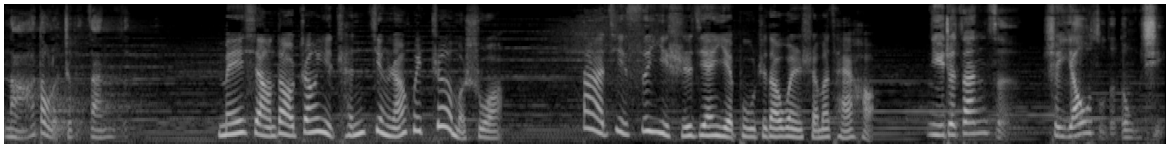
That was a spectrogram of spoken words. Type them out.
拿到了这个簪子？没想到张逸晨竟然会这么说，大祭司一时间也不知道问什么才好。你这簪子是妖族的东西，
